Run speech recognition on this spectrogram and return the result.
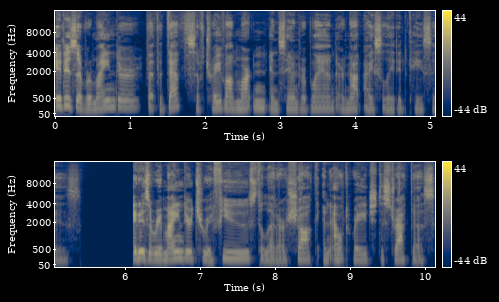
It is a reminder that the deaths of Trayvon Martin and Sandra Bland are not isolated cases. It is a reminder to refuse to let our shock and outrage distract us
